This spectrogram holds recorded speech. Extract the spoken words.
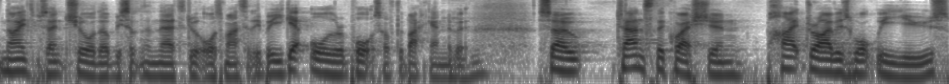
90% sure there'll be something there to do it automatically, but you get all the reports off the back end of it. So to answer the question, Pipedrive is what we use.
